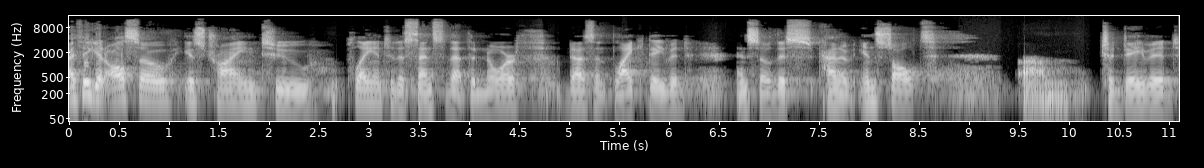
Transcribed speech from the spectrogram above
I think it also is trying to play into the sense that the North doesn't like David, and so this kind of insult um, to David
